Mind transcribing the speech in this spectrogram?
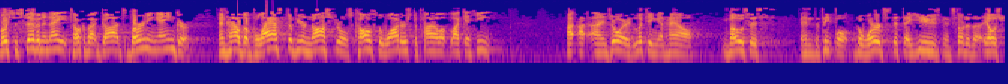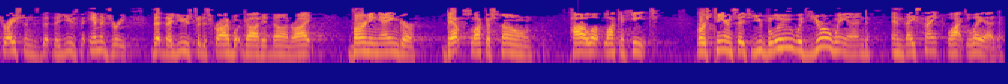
Verses 7 and 8 talk about God's burning anger and how the blast of your nostrils caused the waters to pile up like a heap. I, I, I enjoyed looking at how Moses and the people, the words that they used and sort of the illustrations that they used, the imagery that they used to describe what God had done, right? Burning anger, depths like a stone, pile up like a heat. Verse 10 says, You blew with your wind and they sank like lead.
